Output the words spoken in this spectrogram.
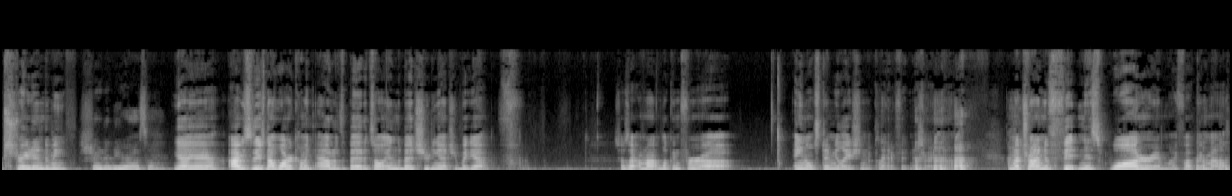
straight into me. Straight into your asshole. Yeah, yeah, yeah. Obviously, there's not water coming out of the bed. It's all in the bed shooting at you, but yeah. So I was like, I'm not looking for uh, anal stimulation at Planet Fitness right now. I'm not trying to fitness water in my fucking mouth.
